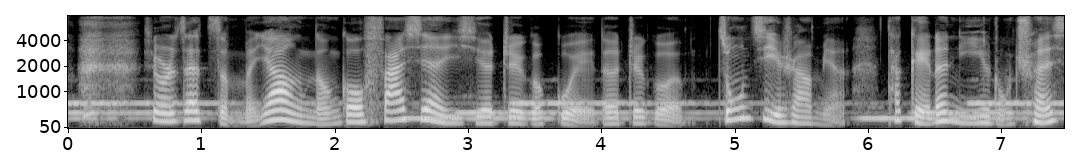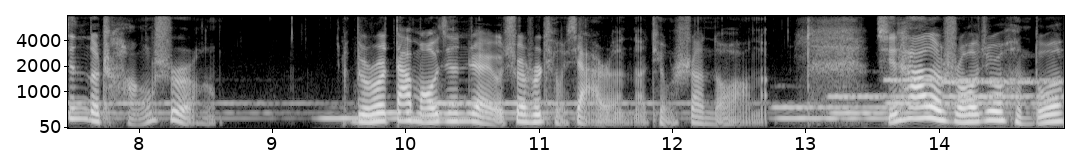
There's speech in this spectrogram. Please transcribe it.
就是在怎么样能够发现一些这个鬼的这个踪迹上面，它给了你一种全新的尝试哈。比如说搭毛巾这个，确实挺吓人的，挺瘆得慌的。其他的时候就是很多，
